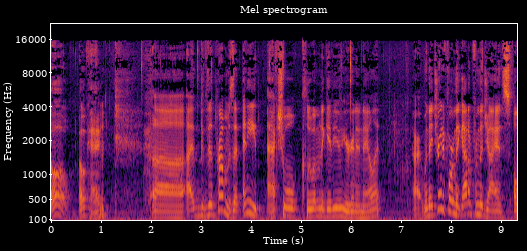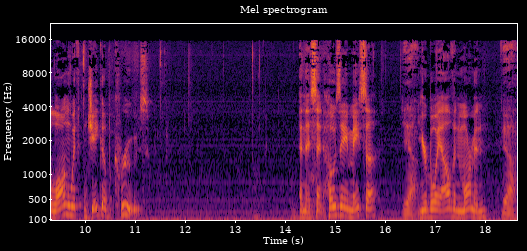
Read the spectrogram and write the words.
Oh, okay. Uh, I, the problem is that any actual clue I'm going to give you, you're going to nail it. All right. When they traded for him, they got him from the Giants along with Jacob Cruz. And they sent Jose Mesa, yeah, your boy Alvin Morman, yeah.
